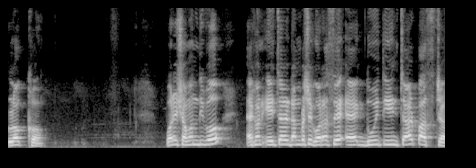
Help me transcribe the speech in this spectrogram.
লক্ষ পরে সমান দিব, এখন এই চারের ডান পাশে ঘর আছে এক, দুই, তিন, চার, পাঁচটা।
